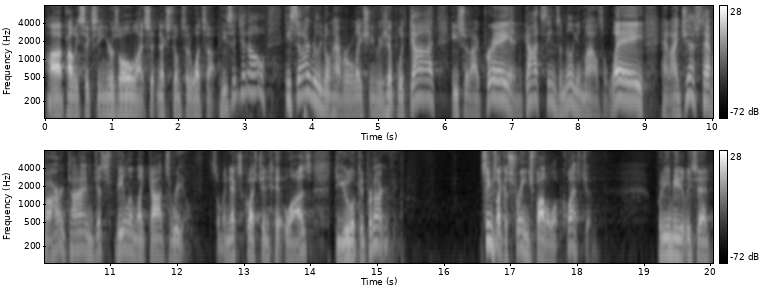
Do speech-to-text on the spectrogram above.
uh, probably 16 years old. I sit next to him, and said, What's up? He said, You know, he said, I really don't have a relationship with God. He said, I pray, and God seems a million miles away, and I just have a hard time just feeling like God's real. So my next question it was, Do you look at pornography? Seems like a strange follow up question. But he immediately said,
